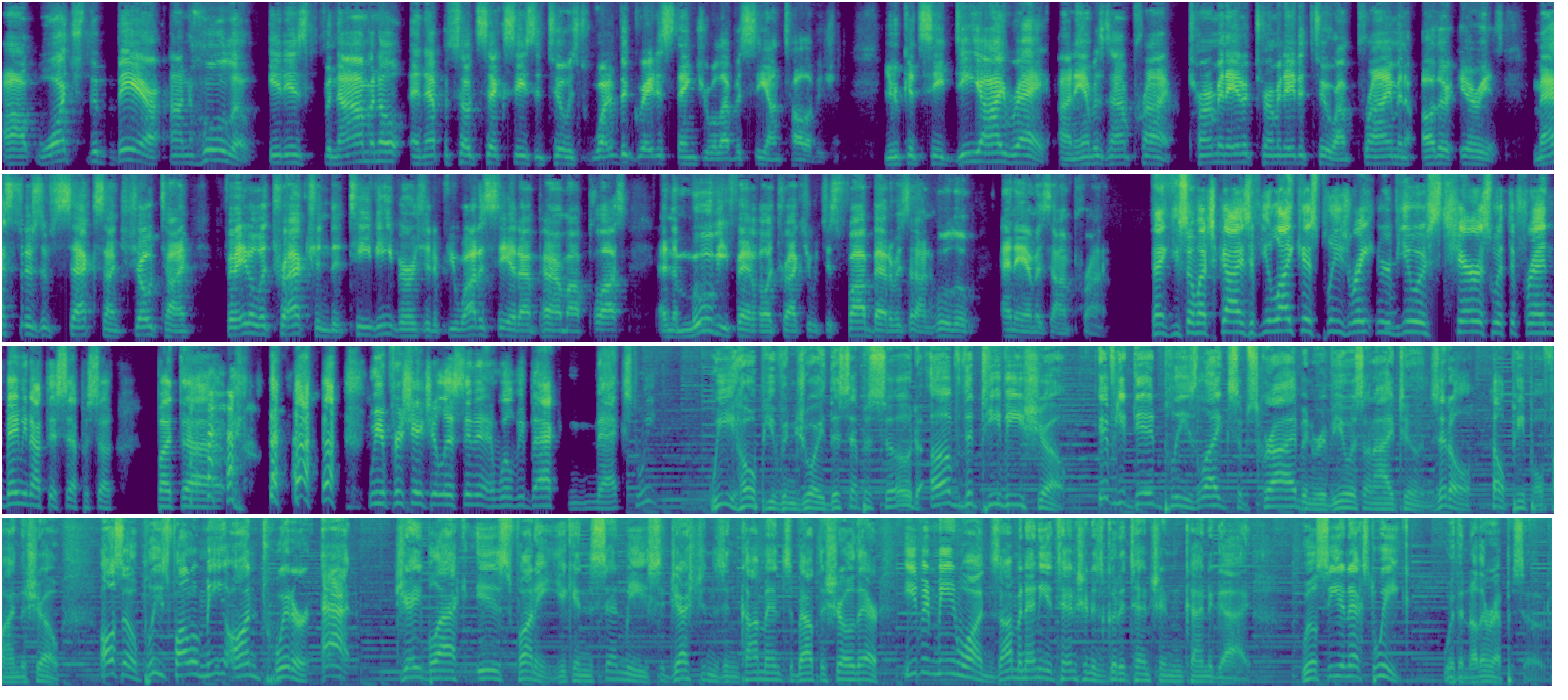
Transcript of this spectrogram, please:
Uh, watch The Bear on Hulu. It is phenomenal. And episode six, season two, is one of the greatest things you will ever see on television. You could see D.I. Ray on Amazon Prime, Terminator, Terminator 2 on Prime and other areas, Masters of Sex on Showtime, Fatal Attraction, the TV version, if you want to see it on Paramount Plus, and the movie Fatal Attraction, which is far better, is on Hulu and Amazon Prime. Thank you so much, guys. If you like us, please rate and review us, share us with a friend. Maybe not this episode, but uh, we appreciate you listening, and we'll be back next week. We hope you've enjoyed this episode of the TV show. If you did, please like, subscribe, and review us on iTunes. It'll help people find the show. Also, please follow me on Twitter at Jay Black is funny. You can send me suggestions and comments about the show there, even mean ones. I'm an any attention is good attention kind of guy. We'll see you next week with another episode.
